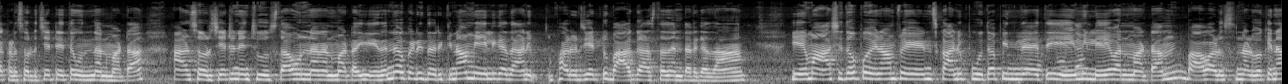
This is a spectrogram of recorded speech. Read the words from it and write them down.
అక్కడ సొర చెట్టు అయితే ఉందన్నమాట ఆ సొర చెట్టు నేను చూస్తూ ఉన్నాను అనమాట ఏదైనా ఒకటి దొరికినా మేలు కదా అని. పరుడు చెట్టు బాగా కాస్తుంది అంటారు కదా. ఏం ఆశతో పోయినాం ఫ్రెండ్స్ కానీ పూత పిండి అయితే ఏమీ లేవన్నమాట బాగా అడుస్తున్నాడు ఓకేనా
